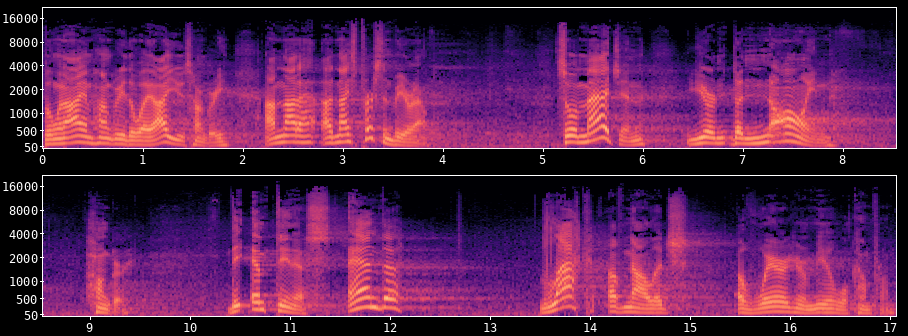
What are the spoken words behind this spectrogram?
But when I am hungry the way I use hungry, I'm not a, a nice person to be around. So imagine you're the gnawing hunger, the emptiness, and the lack of knowledge of where your meal will come from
